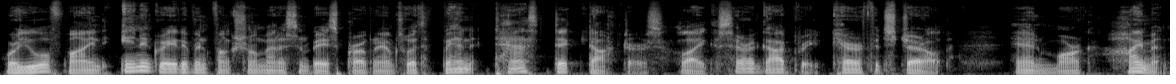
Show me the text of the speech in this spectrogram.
where you will find integrative and functional medicine based programs with fantastic doctors like Sara Gottfried, Kara Fitzgerald, and Mark Hyman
